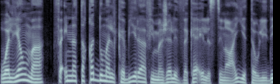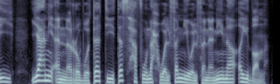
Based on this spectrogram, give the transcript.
واليوم فإن التقدم الكبير في مجال الذكاء الاصطناعي التوليدي يعني أن الروبوتات تزحف نحو الفن والفنانين أيضاً.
